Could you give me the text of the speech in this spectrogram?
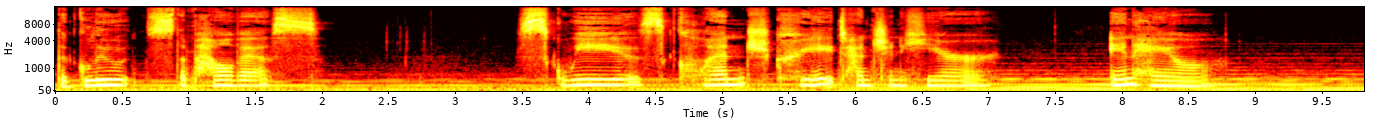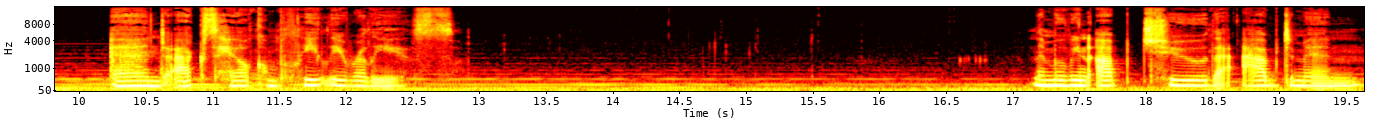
the glutes, the pelvis. Squeeze, clench, create tension here. Inhale and exhale, completely release. Then moving up to the abdomen,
